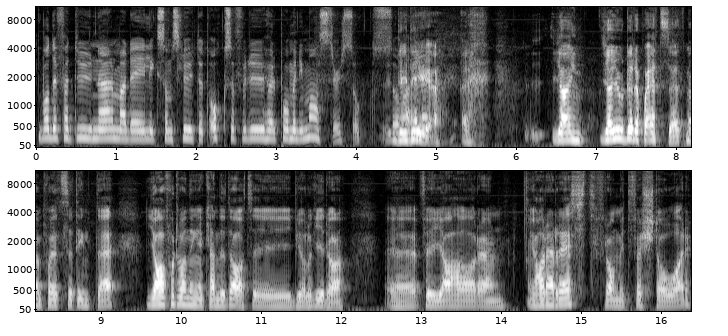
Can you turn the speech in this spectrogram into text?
Var det för att du närmade dig liksom slutet också för du höll på med din masters också? det är det. Jag, in, jag gjorde det på ett sätt, men på ett sätt inte. Jag har fortfarande ingen kandidat i biologi då. Eh, för jag har, en, jag har en rest från mitt första år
